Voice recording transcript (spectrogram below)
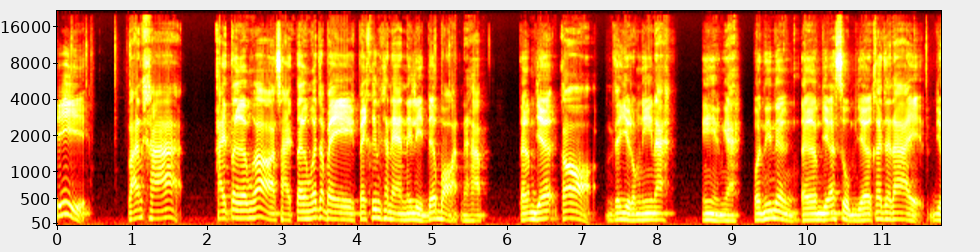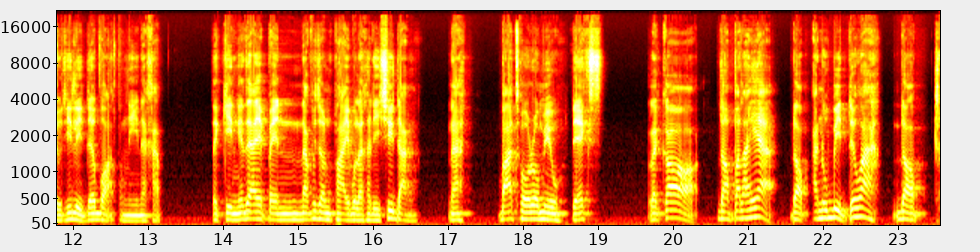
ที่ร้านค้า ใครเติมก็สายเติมก็จะไปไปขึ้นคะแนนในลีดเดอร์บอร์ดนะครับ เติมเยอะก็จะอยู่ตรงนี้นะ นี่เห็นไงคนที่หนึ่งเติมเยอะสุ่มเยอะก็จะได้อยู่ที่ลีดเดอร์บอร์ดตรงนี้นะครับสกินก็จะได้เป็นนักผจญภัยโบราณคดีชื่อดังนะบาโทโรมิลเด็กซ์แล้วก็ดอบอะไรอะดอบอนุบิดด้วยว่ะ ดอบค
